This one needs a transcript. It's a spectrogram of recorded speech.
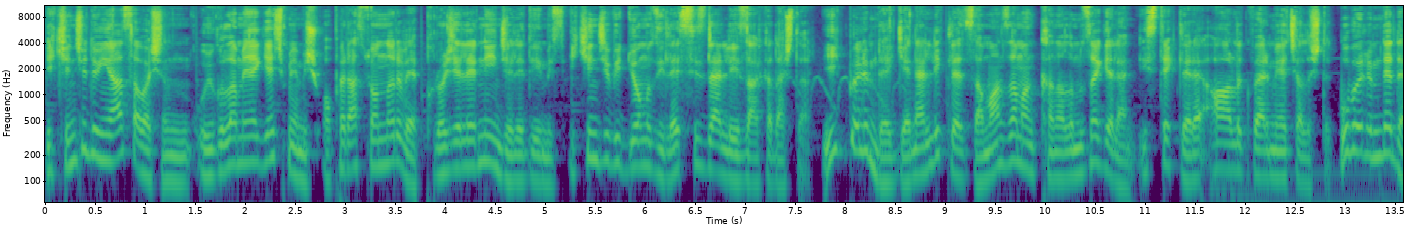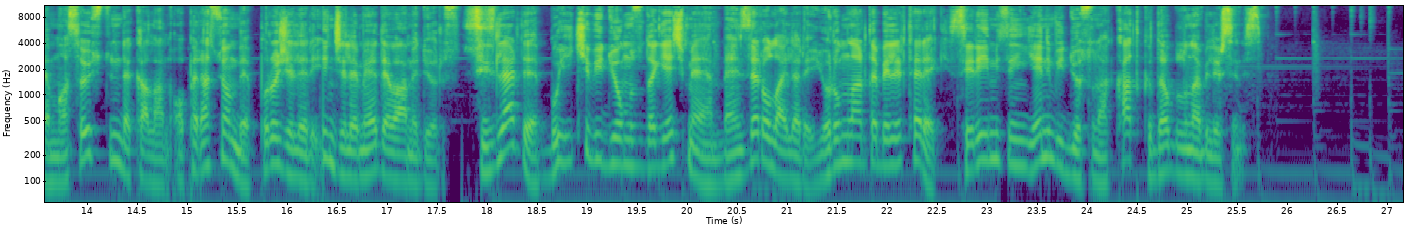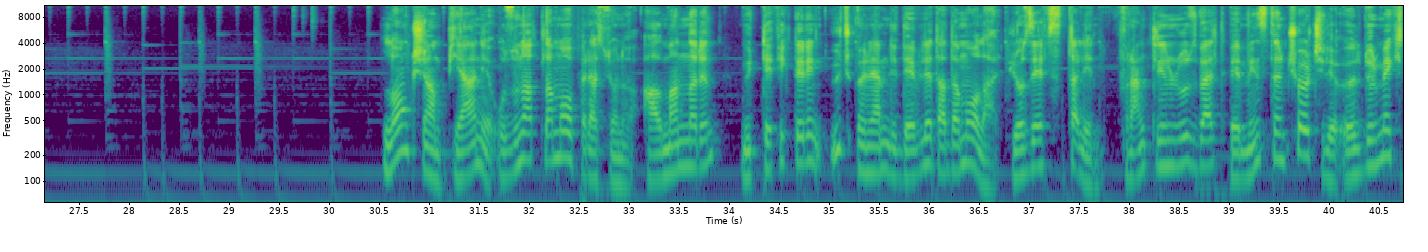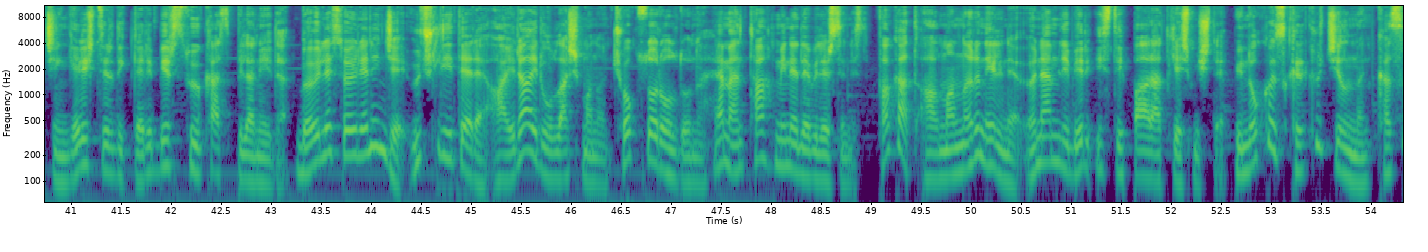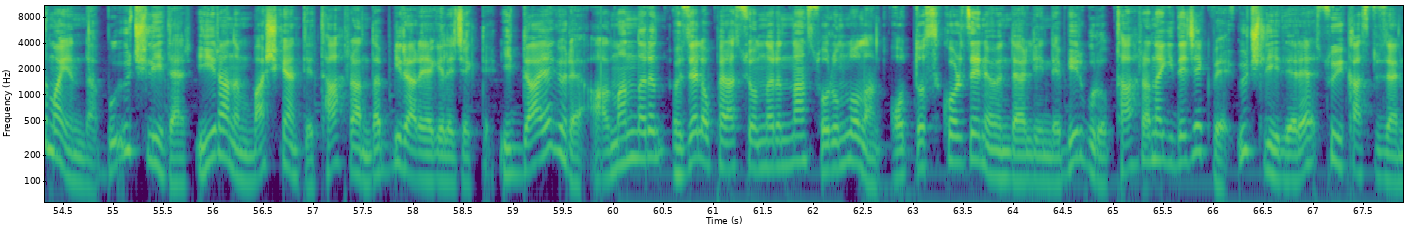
İkinci Dünya Savaşı'nın uygulamaya geçmemiş operasyonları ve projelerini incelediğimiz ikinci videomuz ile sizlerleyiz arkadaşlar. İlk bölümde genellikle zaman zaman kanalımıza gelen isteklere ağırlık vermeye çalıştık. Bu bölümde de masa üstünde kalan operasyon ve projeleri incelemeye devam ediyoruz. Sizler de bu iki videomuzda geçmeyen benzer olayları yorumlarda belirterek serimizin yeni videosuna katkıda bulunabilirsiniz. Longchamp yani uzun atlama operasyonu Almanların müttefiklerin 3 önemli devlet adamı olan Joseph Stalin, Franklin Roosevelt ve Winston Churchill'i öldürmek için geliştirdikleri bir suikast planıydı. Böyle söylenince 3 lidere ayrı ayrı ulaşmanın çok zor olduğunu hemen tahmin edebilirsiniz. Fakat Almanların eline önemli bir istihbarat geçmişti. 1943 yılının Kasım ayında bu 3 lider İran'ın başkenti Tahran'da bir araya gelecekti. İddiaya göre Almanların özel operasyonlarından sorumlu olan Otto Skorzeny önderliğinde bir grup Tahran'a gidecek ve 3 lidere suikast düzenleyecekti.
